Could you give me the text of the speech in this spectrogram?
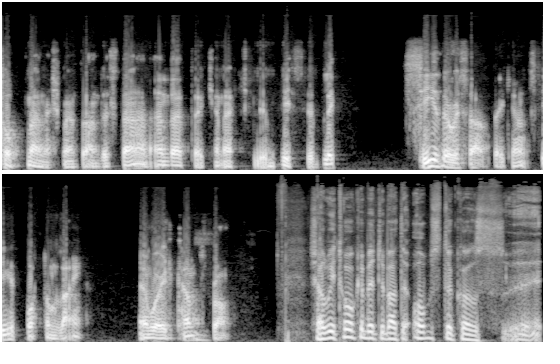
top management understand and that they can actually visibly see the result. They can see it bottom line and where it comes from. Shall we talk a bit about the obstacles? Uh,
